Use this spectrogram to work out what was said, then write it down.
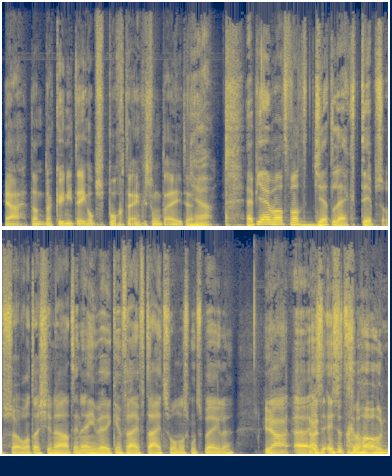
Ja, dan, dan kun je niet tegen op sporten en gezond eten. Ja. Heb jij wat, wat jetlag tips of zo? Want als je na het in één week in vijf tijdzones moet spelen, ja, uh, is, is het gewoon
